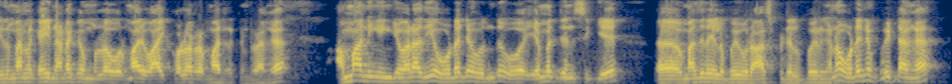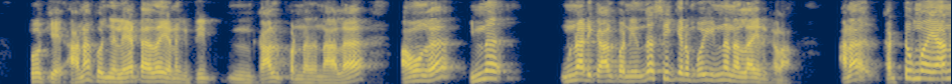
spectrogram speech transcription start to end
இது மாதிரிலாம் கை நடக்க முடியல. ஒரு மாதிரி வாய் கொளற மாதிரி இருக்குன்றாங்க. அம்மா நீங்கள் இங்கே வராதீங்க. உடனே வந்து எமர்ஜென்சிக்கு மதுரையில் போய் ஒரு ஹாஸ்பிட்டல் போயிருங்கன்னா உடனே போயிட்டாங்க. ஓகே. ஆனால் கொஞ்சம் லேட்டாக தான் எனக்கு ட்ரீட் கால் பண்ணதுனால அவங்க இன்னும் முன்னாடி கால் பண்ணியிருந்தா சீக்கிரம் போய் இன்னும் நல்லா இருக்கலாம். ஆனால் கட்டுமையான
